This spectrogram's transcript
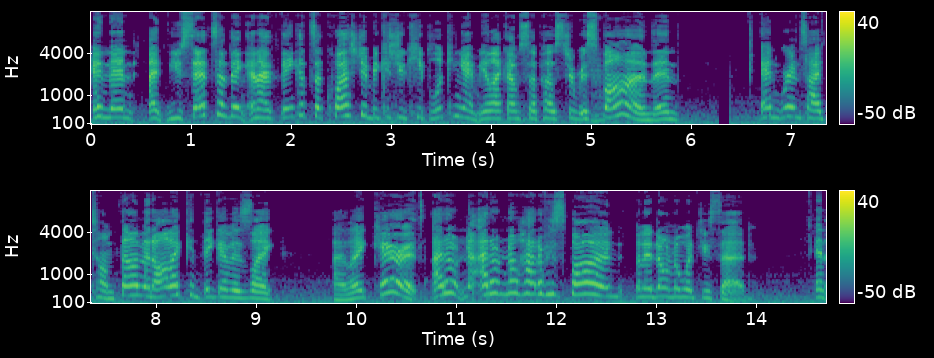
And then I, you said something and I think it's a question because you keep looking at me like I'm supposed to respond and and we're inside Tom Thumb, and all I can think of is like, I like carrots. I don't know. I don't know how to respond when I don't know what you said, and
